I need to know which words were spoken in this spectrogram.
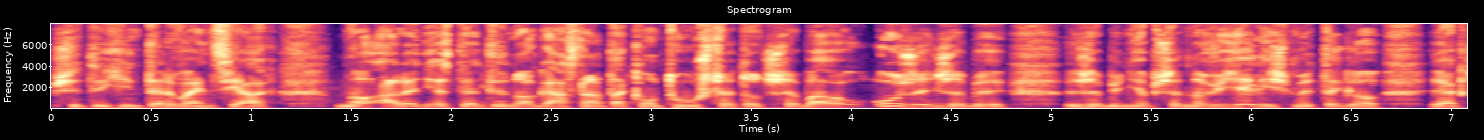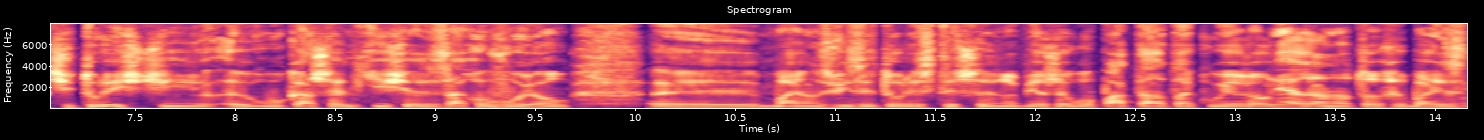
przy tych interwencjach, no ale niestety no, gaz na taką tłuszczę to trzeba użyć, żeby, żeby nie prze... No widzieliśmy tego, jak ci turyści y, Łukaszenki się zachowują, y, mając wizy turystyczne, no bierze łopata, atakuje żołnierza, no to chyba jest...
